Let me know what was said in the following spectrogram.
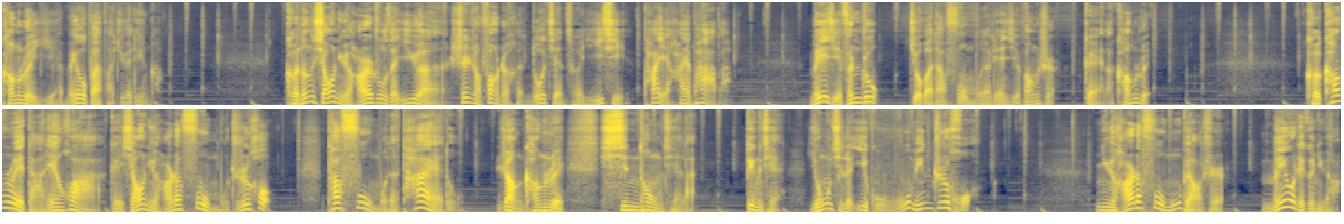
康瑞也没有办法决定啊。可能小女孩住在医院，身上放着很多检测仪器，她也害怕吧。没几分钟，就把她父母的联系方式给了康瑞。可康瑞打电话给小女孩的父母之后，他父母的态度让康瑞心痛起来，并且涌起了一股无名之火。女孩的父母表示没有这个女儿，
